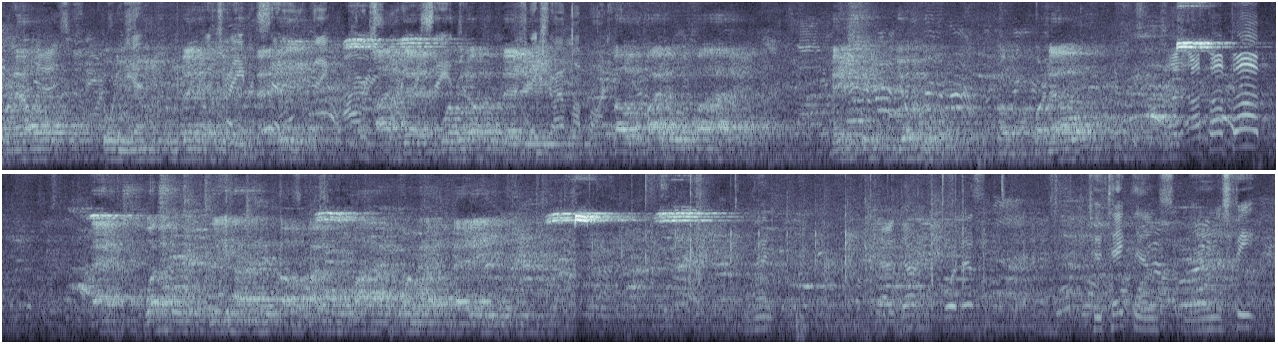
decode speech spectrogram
Cornell, Cody Yeah. Hughes from Binghamton. That's right. I even said it on the thing. First one, I always say it. Warming up for Just Matty. make sure I'm up on it. About 505, Mason Yoder from Cornell. Up, up, up. Max Westwood, Lehigh, about 505, warming up Matty. All right. Got it done. Four this. Two takedowns. On his feet.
